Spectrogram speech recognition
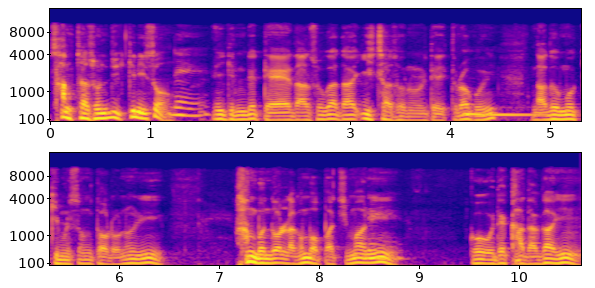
3차선도 있긴 있어. 네. 있긴데 대다수가 다 2차선으로 돼 있더라고. 요 음. 나도 뭐 김일성 도로는 이, 한 번도 올라가 못 봤지만, 이, 네. 그 어디 가다가 이,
